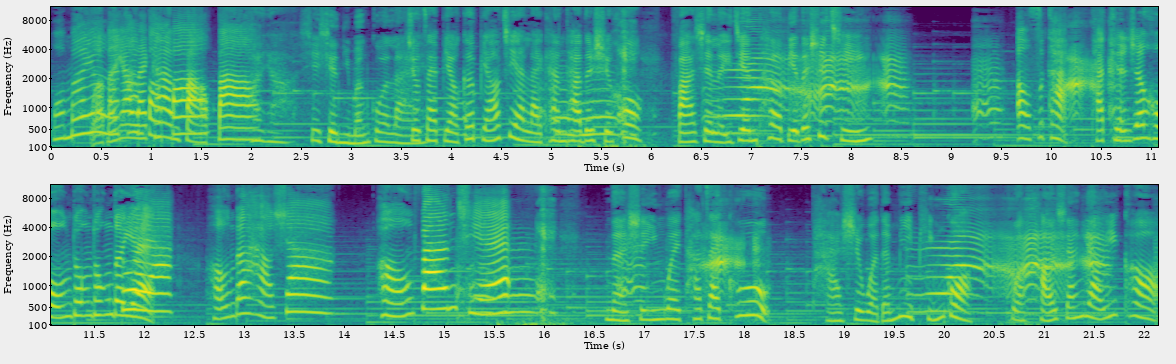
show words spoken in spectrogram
我们要来看宝宝。哎呀，谢谢你们过来。就在表哥表姐来看他的时候，发现了一件特别的事情。奥斯卡，他全身红彤彤的耶，对啊，红的好像红番茄。那是因为他在哭。他是我的蜜苹果，我好想咬一口。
